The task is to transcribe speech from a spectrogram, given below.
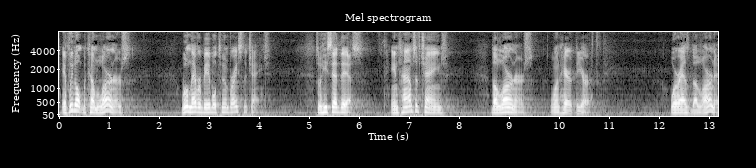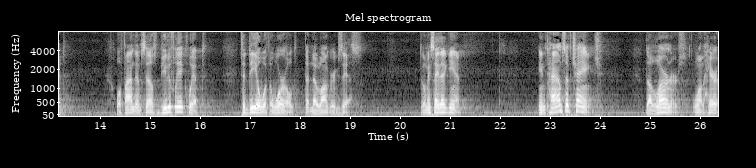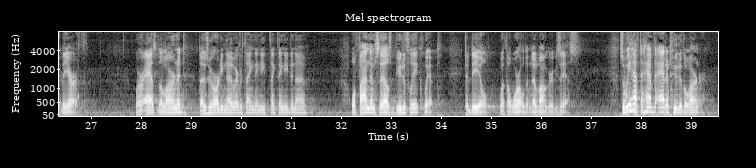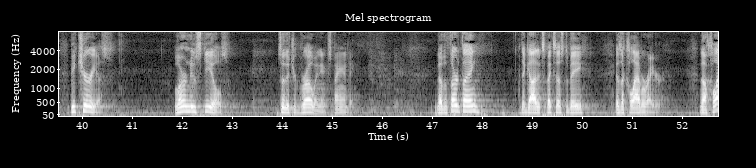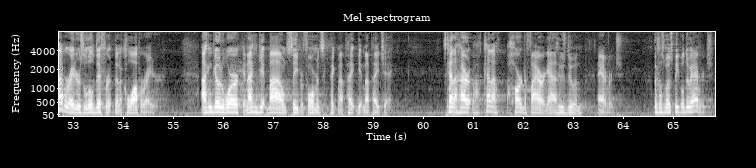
if we don't become learners, we'll never be able to embrace the change. So he said this In times of change, the learners will inherit the earth, whereas the learned will find themselves beautifully equipped to deal with a world that no longer exists. Let me say that again. In times of change, the learners will inherit the earth, whereas the learned, those who already know everything they need, think they need to know, will find themselves beautifully equipped to deal with a world that no longer exists. So we have to have the attitude of a learner. Be curious. Learn new skills so that you're growing and expanding. Now, the third thing that God expects us to be is a collaborator. Now, a collaborator is a little different than a cooperator. I can go to work and I can get by on C performance and pick my pay, get my paycheck. It's kind of hard, kind of hard to fire a guy who's doing average because most people do average.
